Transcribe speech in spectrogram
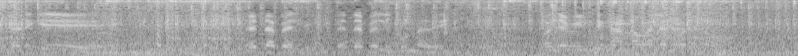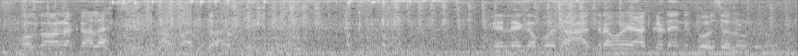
ఇక్కడికి పెద్దపల్లి పెద్దపల్లికి ఉన్నది. కొంచెం ఇంటికన్నా వల్ల కొంచెం ముఖంలో కలర్చి అబద్ధాలు. ఇక లేకపోతే ఆగ్రా పోయి అక్కడ ఎన్ని గోసలు ఉండడం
